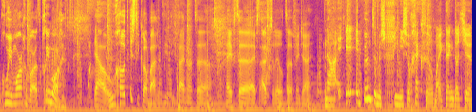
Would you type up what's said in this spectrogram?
goedemorgen Bart. Goedemorgen. Ja, hoe groot is die klap eigenlijk die, die Feyenoord heeft, heeft uitgedeeld, vind jij? Nou, in, in, punten misschien niet zo gek veel. Maar ik denk dat je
